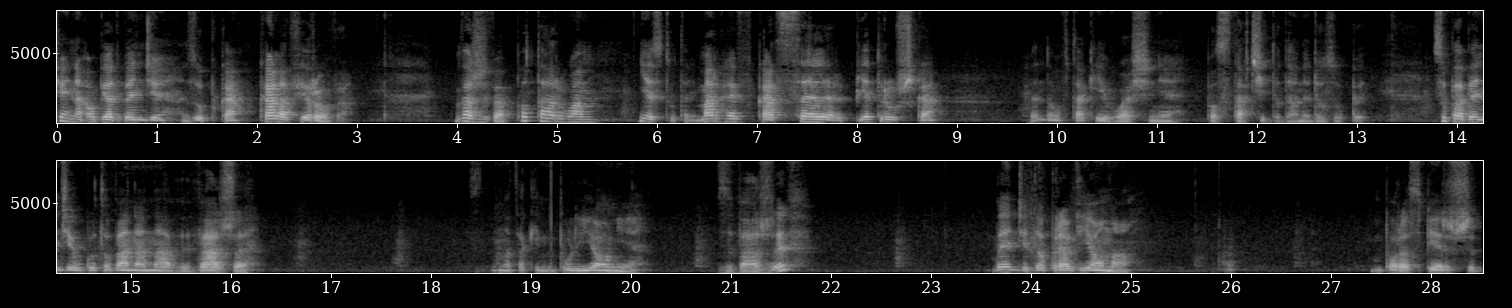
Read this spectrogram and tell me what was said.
Dzisiaj na obiad będzie zupka kalafiorowa. Warzywa potarłam. Jest tutaj marchewka, seler, pietruszka. Będą w takiej właśnie postaci dodane do zupy. Zupa będzie ugotowana na wywarze, na takim bulionie z warzyw. Będzie doprawiona. Po raz pierwszy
